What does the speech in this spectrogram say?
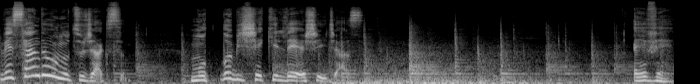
ve sen de unutacaksın. Mutlu bir şekilde yaşayacağız. Evet.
